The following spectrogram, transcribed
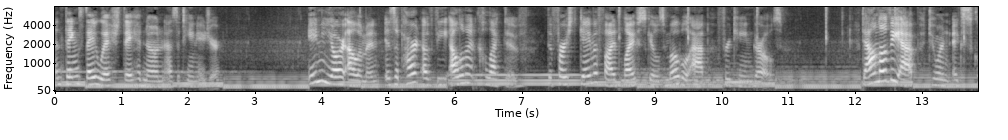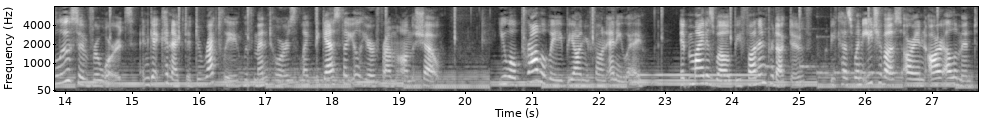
and things they wish they had known as a teenager. In Your Element is a part of the Element Collective, the first gamified life skills mobile app for teen girls. Download the app to earn exclusive rewards and get connected directly with mentors like the guests that you'll hear from on the show. You will probably be on your phone anyway. It might as well be fun and productive because when each of us are in our element,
